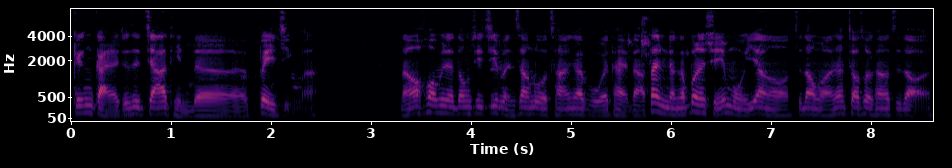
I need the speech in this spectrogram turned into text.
更改的就是家庭的背景嘛，然后后面的东西基本上落差应该不会太大，但你们两个不能选一模一样哦，知道吗？让教授看到知道了。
